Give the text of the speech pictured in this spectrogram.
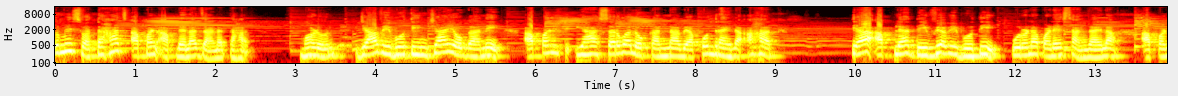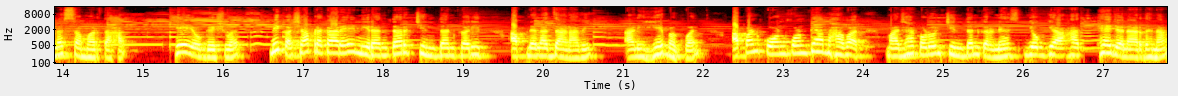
तुम्ही स्वतःच आपण आपल्याला जाणत आहात. म्हणून ज्या विभूतींच्या योगाने आपण ह्या सर्व लोकांना व्यापून राहिला आहात त्या आपल्या दिव्य विभूती पूर्णपणे सांगायला आपणच समर्थ आहात. हे योगेश्वर मी कशा प्रकारे निरंतर चिंतन करीत आपल्याला जाणावे? आणि हे भगवान आपण कोणकोणत्या भावात माझ्याकडून चिंतन करण्यास योग्य आहात? हे जनार्दना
